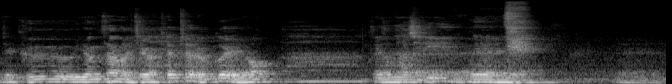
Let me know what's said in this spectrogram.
이제 그 영상을 제가 캡처한 거예요. 아, 그래서 네, 화질이 네. 네. 예.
